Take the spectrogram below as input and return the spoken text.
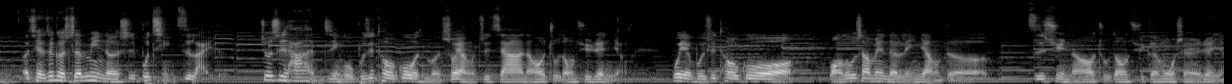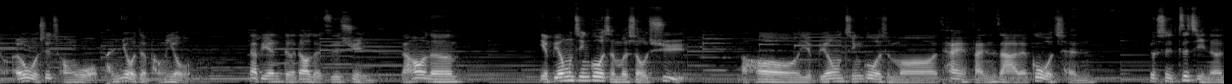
嗯，而且这个生命呢是不请自来的，就是它很近，我不是透过什么收养之家，然后主动去认养，我也不是透过网络上面的领养的资讯，然后主动去跟陌生人认养，而我是从我朋友的朋友那边得到的资讯，然后呢，也不用经过什么手续，然后也不用经过什么太繁杂的过程。就是自己呢，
